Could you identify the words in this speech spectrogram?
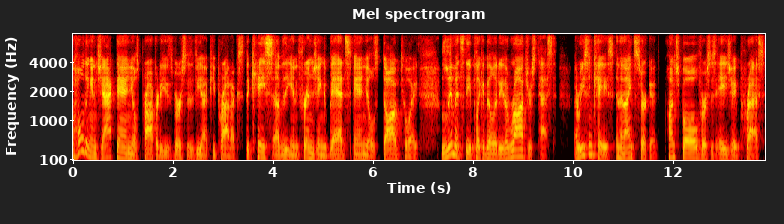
The holding in Jack Daniels Properties versus VIP Products, the case of the infringing Bad Spaniels dog toy, limits the applicability of the Rogers test. A recent case in the Ninth Circuit, Punchbowl versus AJ Press,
